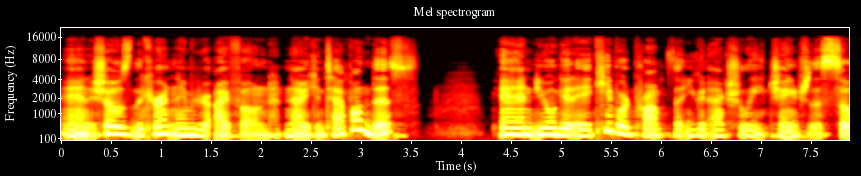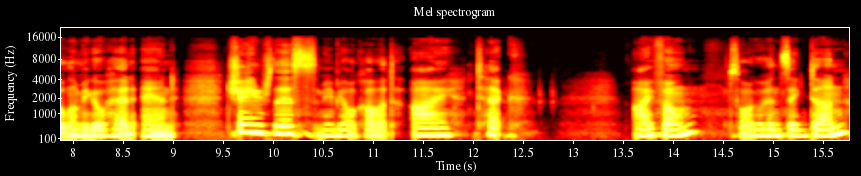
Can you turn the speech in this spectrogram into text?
and it shows the current name of your iPhone. Now you can tap on this and you'll get a keyboard prompt that you can actually change this. So let me go ahead and change this. Maybe I'll call it iTech iPhone. So I'll go ahead and say done.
